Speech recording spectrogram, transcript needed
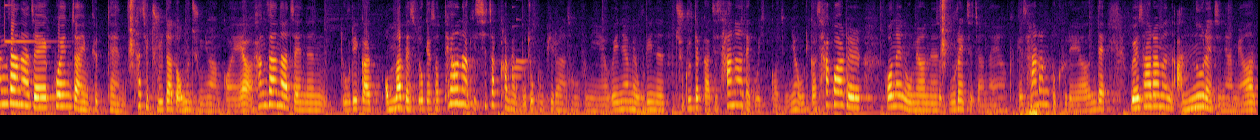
항산화제, 코엔자임 Q10 사실 둘 다 너무 중요한 거예요. 항산화제는 우리가 엄마 뱃속에서 태어나기 시작하면 무조건 필요한 성분이에요. 왜냐하면 우리는 죽을 때까지 산화되고 있거든요. 우리가 사과를 꺼내 놓으면 누래지잖아요. 그게 사람도 그래요. 근데 왜 사람은 안 누래지냐면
